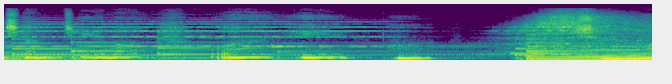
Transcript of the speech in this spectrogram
想起我，我已不是我。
